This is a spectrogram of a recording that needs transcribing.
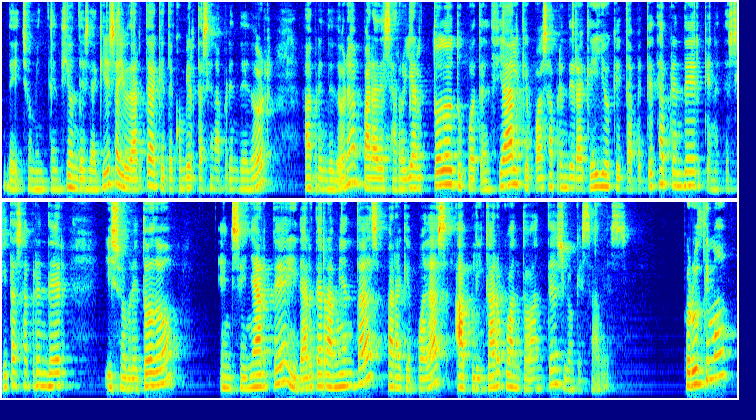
De hecho, mi intención desde aquí es ayudarte a que te conviertas en aprendedor, aprendedora, para desarrollar todo tu potencial, que puedas aprender aquello que te apetece aprender, que necesitas aprender y sobre todo enseñarte y darte herramientas para que puedas aplicar cuanto antes lo que sabes. Por último,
